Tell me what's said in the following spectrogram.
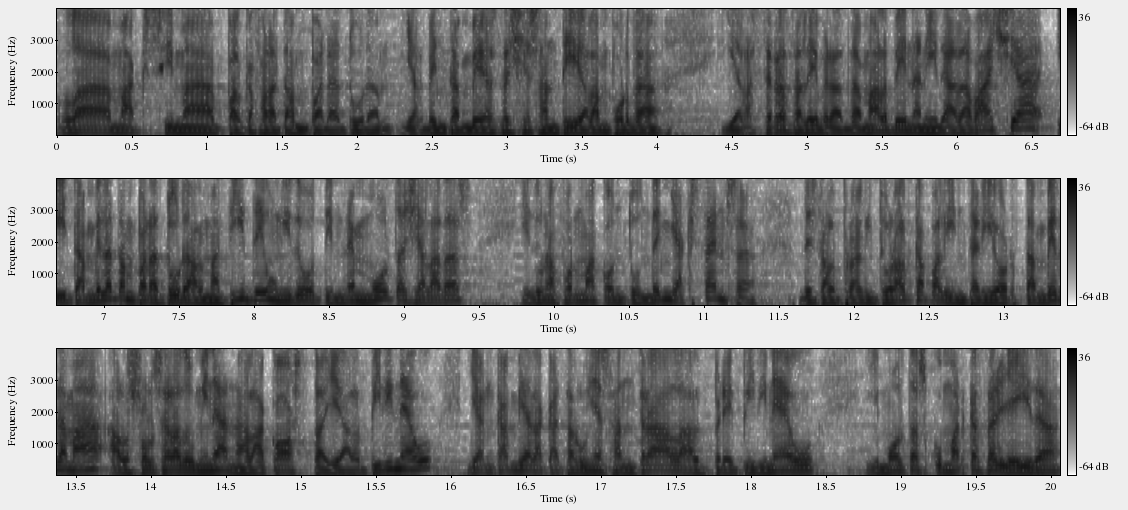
la màxima pel que fa a la temperatura. I el vent també es deixa sentir a l'Empordà i a les Terres de l'Ebre. Demà el vent anirà de baixa i també la temperatura. Al matí, déu nhi tindrem moltes gelades i d'una forma contundent i extensa, des del prelitoral cap a l'interior. També demà el sol serà dominant a la costa i al Pirineu i, en canvi, a la Catalunya central, al Prepirineu i moltes comarques de Lleida,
